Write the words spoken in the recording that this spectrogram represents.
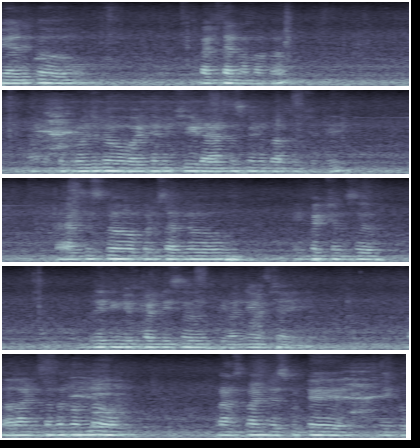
వ్యాధితో కలిశారు మమ్మల్ని కొద్ది రోజులు వైద్యం ఇచ్చి డయాలసిస్ మీద ఉండాల్సి వచ్చింది డయాలసిస్లో కొన్నిసార్లు ఇన్ఫెక్షన్స్ బ్రీతింగ్ డిఫికల్టీస్ ఇవన్నీ వచ్చాయి. సో అలాంటి సందర్భంలో ట్రాన్స్ప్లాంట్ చేసుకుంటే మీకు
